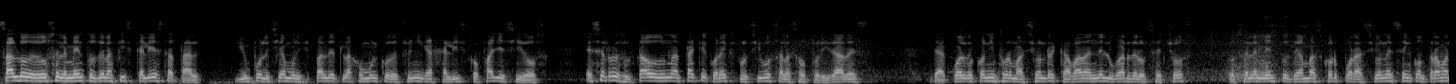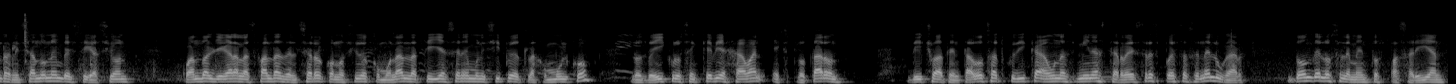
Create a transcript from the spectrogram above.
Saldo de dos elementos de la Fiscalía Estatal y un policía municipal de Tlajomulco de Zúñiga, Jalisco, fallecidos, es el resultado de un ataque con explosivos a las autoridades. De acuerdo con información recabada en el lugar de los hechos, los elementos de ambas corporaciones se encontraban realizando una investigación cuando al llegar a las faldas del cerro conocido como Las Latillas en el municipio de Tlajomulco, los vehículos en que viajaban explotaron. Dicho atentado se adjudica a unas minas terrestres puestas en el lugar donde los elementos pasarían.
